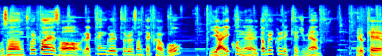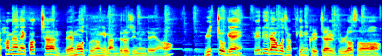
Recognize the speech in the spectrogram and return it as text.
우선 toolbar에서 rectangle tool을 선택하고 이 아이콘을 더블 클릭해주면 이렇게 화면에 꽉 찬 네모 도형이 만들어지는데요. 위쪽에 fill이라고 적힌 글자를 눌러서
